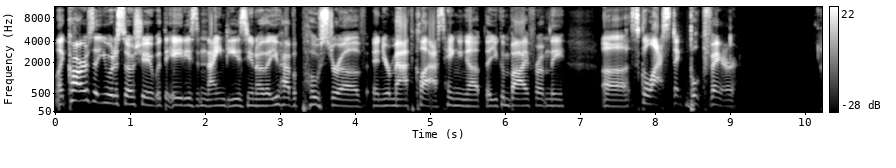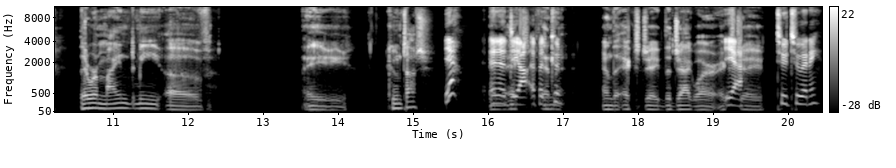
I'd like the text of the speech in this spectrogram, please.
Like cars that you would associate with the 80s and 90s, you know, that you have a poster of in your math class hanging up that you can buy from the uh, Scholastic Book Fair. They remind me of a Countach. Yeah. And, a the Dia- if it and, the, and the XJ, the Jaguar XJ. Yeah. Yeah. two two any.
